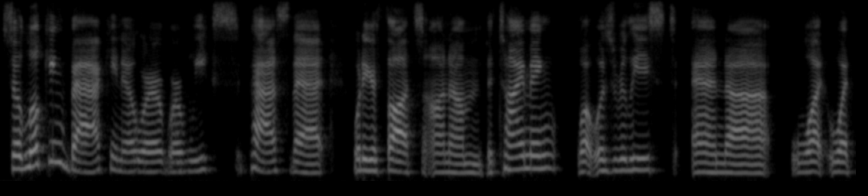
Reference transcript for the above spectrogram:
So looking back, you know, we're, we're weeks past that. What are your thoughts on um the timing, what was released and uh what, what,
